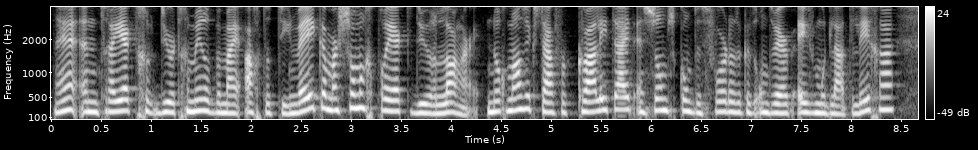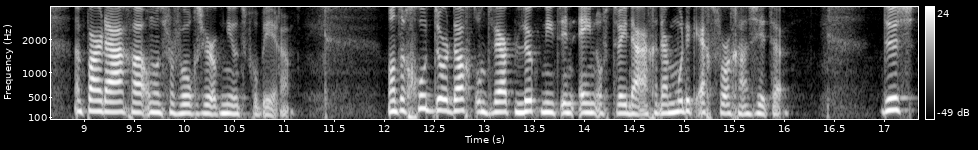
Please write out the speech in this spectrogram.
Een traject duurt gemiddeld bij mij 8 tot 10 weken, maar sommige projecten duren langer. Nogmaals, ik sta voor kwaliteit en soms komt het voor dat ik het ontwerp even moet laten liggen een paar dagen om het vervolgens weer opnieuw te proberen. Want een goed doordacht ontwerp lukt niet in één of twee dagen. Daar moet ik echt voor gaan zitten. Dus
